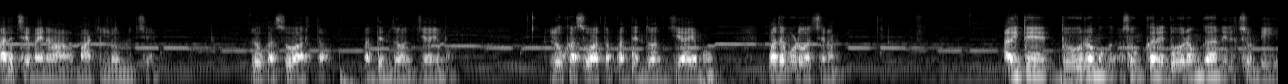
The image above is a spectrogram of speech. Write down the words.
పరిచయమైన మాటల్లో నుంచే లూకసు వార్త పద్దెనిమిదో అధ్యాయము. లూకసు వార్త పద్దెనిమిదో అధ్యాయము పదమూడు వచనం. అయితే దూరము సుంకరి దూరంగా నిల్చుండి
